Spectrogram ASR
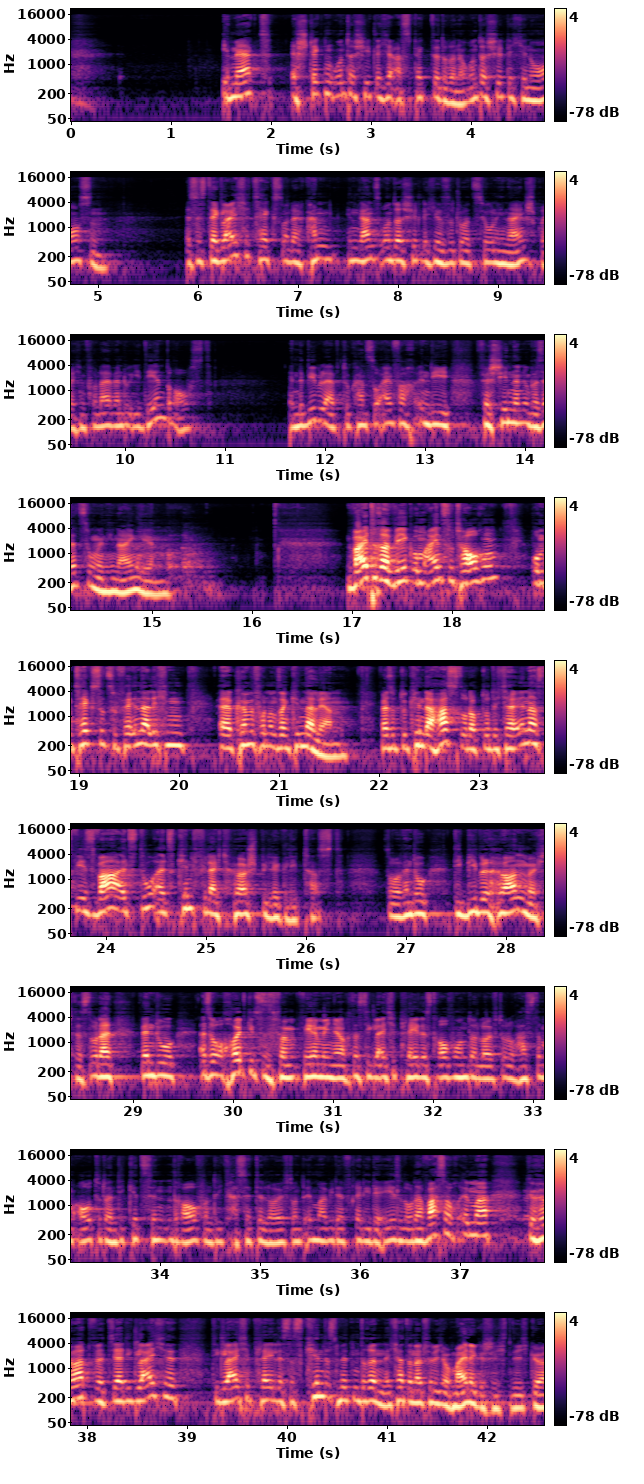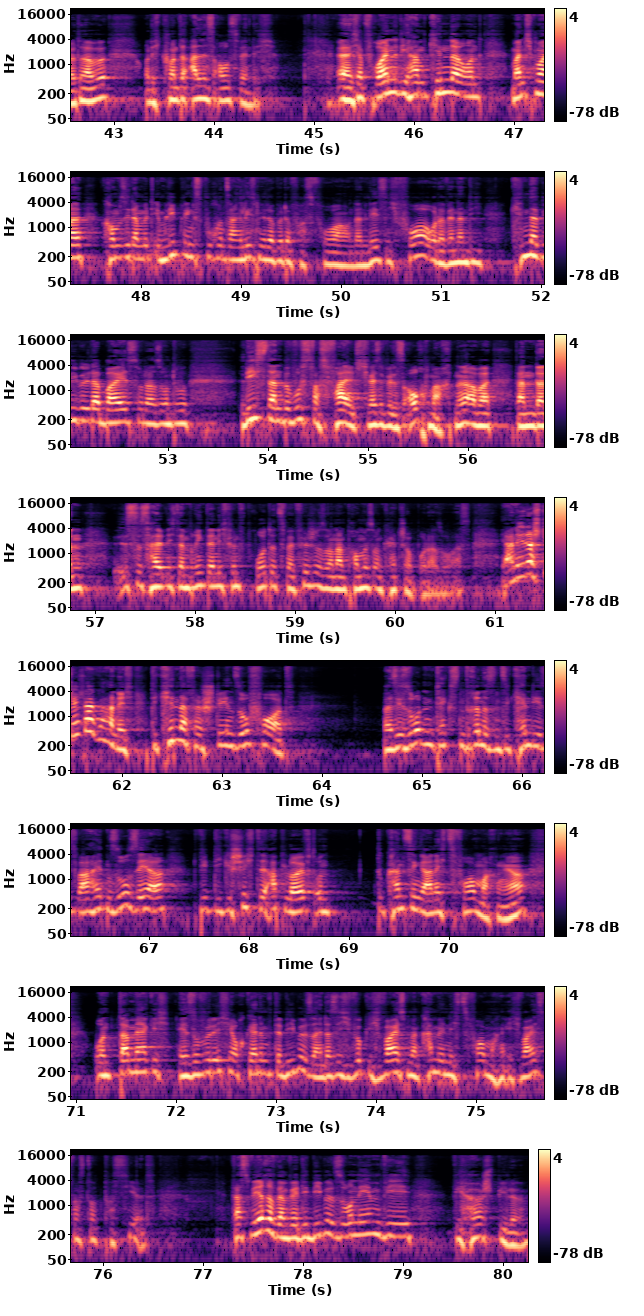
Ihr merkt, es stecken unterschiedliche Aspekte drin, unterschiedliche Nuancen. Es ist der gleiche Text und er kann in ganz unterschiedliche Situationen hineinsprechen. Von daher, wenn du Ideen brauchst, in der Bibel-App, du kannst so einfach in die verschiedenen Übersetzungen hineingehen. Ein weiterer Weg, um einzutauchen, um Texte zu verinnerlichen, äh, können wir von unseren Kindern lernen. Ich weiß, ob du Kinder hast oder ob du dich erinnerst, wie es war, als du als Kind vielleicht Hörspiele geliebt hast. So, wenn du die Bibel hören möchtest oder wenn du, also auch heute gibt es das Phänomen ja noch, dass die gleiche Playlist drauf und runter läuft oder du hast im Auto dann die Kids hinten drauf und die Kassette läuft und immer wieder Freddy der Esel oder was auch immer gehört wird. Ja, die gleiche, die gleiche Playlist, das Kind ist mittendrin. Ich hatte natürlich auch meine Geschichten, die ich gehört habe und ich konnte alles auswendig. Äh, ich habe Freunde, die haben Kinder und manchmal kommen sie dann mit ihrem Lieblingsbuch und sagen, lies mir da bitte was vor. Und dann lese ich vor oder wenn dann die Kinderbibel dabei ist oder so und du liest dann bewusst was falsch. Ich weiß nicht, ob ihr das auch macht, ne? aber dann, dann ist es halt nicht, dann bringt er nicht fünf Brote, zwei Fische, sondern Pommes und Ketchup oder sowas. Ja, nee, das steht ja gar nicht. Die Kinder verstehen sofort, weil sie so in den Texten drin sind. Sie kennen die Wahrheiten so sehr, wie die Geschichte abläuft und du kannst ihnen gar nichts vormachen. Ja? Und da merke ich, hey, so würde ich auch gerne mit der Bibel sein, dass ich wirklich weiß, man kann mir nichts vormachen. Ich weiß, was dort passiert. Das wäre, wenn wir die Bibel so nehmen wie, wie Hörspiele,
